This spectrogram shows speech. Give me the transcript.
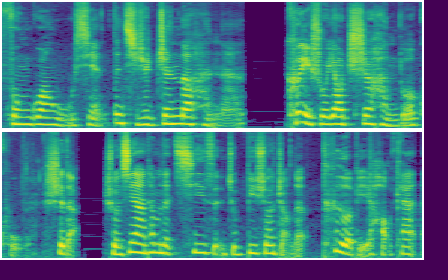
风光无限，但其实真的很难，可以说要吃很多苦。是的，首先啊，他们的妻子就必须要长得特别好看，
